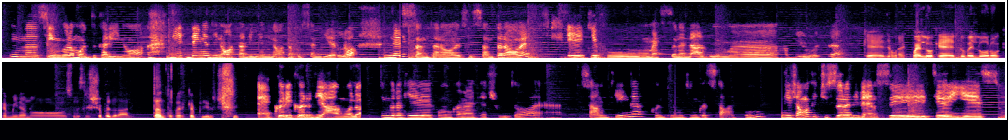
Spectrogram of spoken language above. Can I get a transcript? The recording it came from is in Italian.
un singolo molto carino, di, degno di nota, degno di nota, possiamo dirlo, nel 69-69 e che fu messo nell'album uh, Abbey Road. Che diciamo, è quello che, dove loro camminano sulle strisce pedonali, tanto per capirci. Ecco, ricordiamolo. Il singolo che comunque mi è piaciuto è Something contenuto in quest'album. Diciamo che ci sono diverse teorie su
